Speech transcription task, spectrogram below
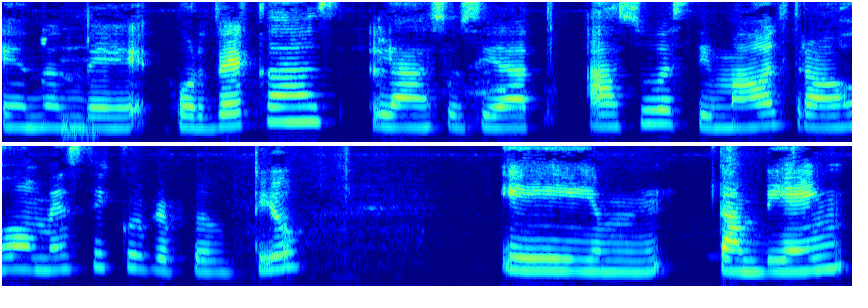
en donde por décadas la sociedad ha subestimado el trabajo doméstico y reproductivo y mm, también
